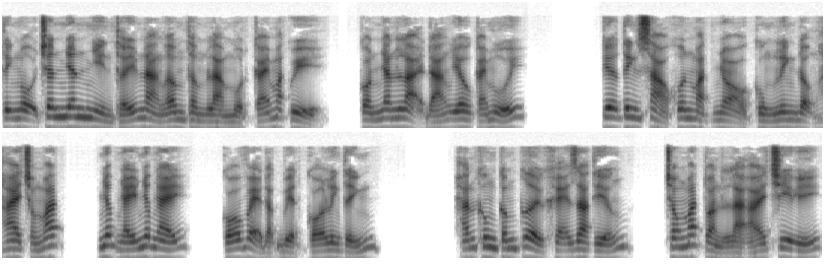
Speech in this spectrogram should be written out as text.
Tịnh ngộ chân nhân nhìn thấy nàng âm thầm làm một cái mặt quỷ, còn nhăn lại đáng yêu cái mũi. Kia tinh xảo khuôn mặt nhỏ cùng linh động hai trong mắt, nhấp nháy nhấp nháy, có vẻ đặc biệt có linh tính. Hắn không cấm cười khẽ ra tiếng, trong mắt toàn là ái chi ý.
